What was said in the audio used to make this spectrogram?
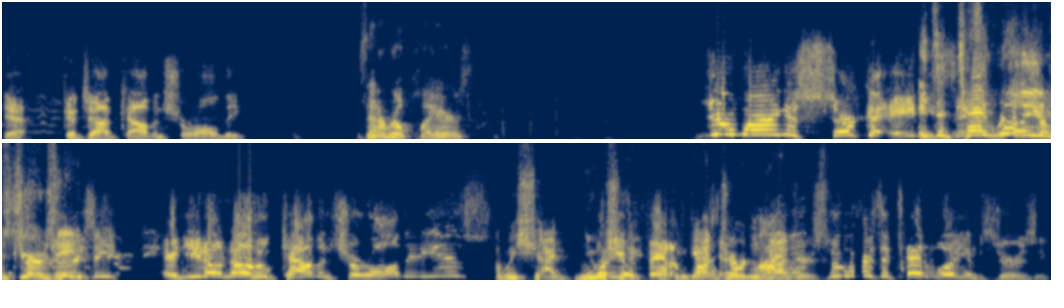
Yeah, good job, Calvin Schiraldi. Is that a real player? You're wearing a circa 86 It's a Ted Williams Sox jersey. And you don't know who Calvin Schiraldi is? I wish I knew we What are you, should a have fan fucking of got Jordan pilots? Rodgers. Who wears a Ted Williams jersey?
